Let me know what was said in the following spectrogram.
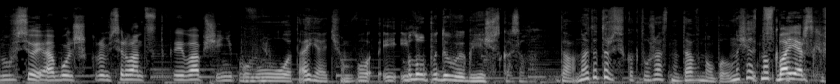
Ну все, я больше, кроме серванта и вообще не помню. Вот, а я о чем? Вот, и- и- Лопе де Вега, я еще сказала. Да, но это тоже все как-то ужасно давно было. Ну, сейчас, Это ну, с Боярским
